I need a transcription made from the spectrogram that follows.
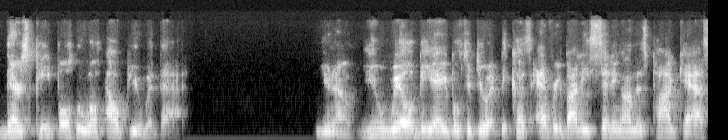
there's people who will help you with that. You know you will be able to do it because everybody sitting on this podcast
